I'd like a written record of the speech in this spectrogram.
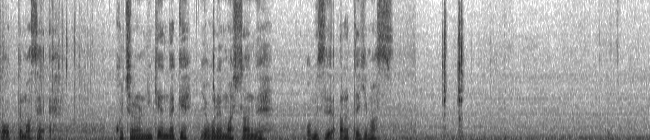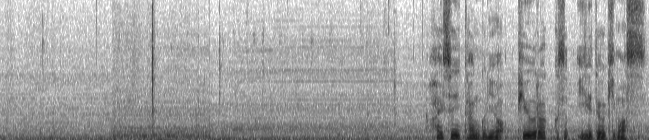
通ってません。こちらの2点だけ汚れましたんでお水で洗っていきます。排水タンクにはピューラックス入れておきます。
